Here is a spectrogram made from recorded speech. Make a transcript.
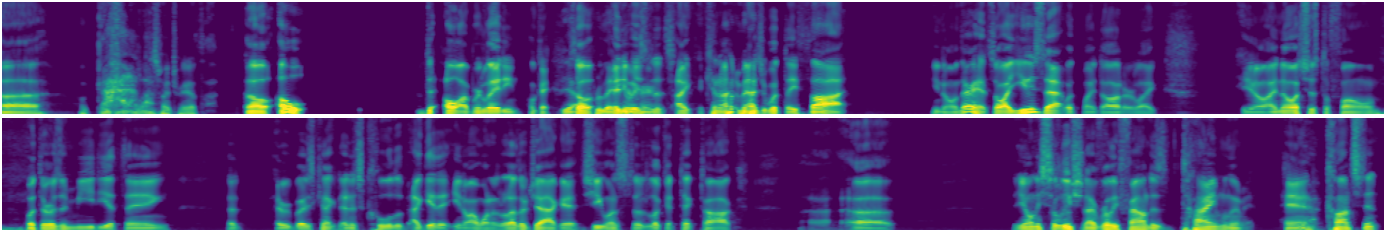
uh, oh god, I lost my train of thought. Oh, oh, th- oh, I'm relating. Okay, Yeah, So, relating anyways, I cannot imagine what they thought, you know, in their head. So I use that with my daughter. Like, you know, I know it's just a phone, but there is a media thing that everybody's connected, and it's cool. To, I get it. You know, I wanted a leather jacket. She wants to look at TikTok. Uh, uh, the only solution I've really found is time limit and Yeah. constant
